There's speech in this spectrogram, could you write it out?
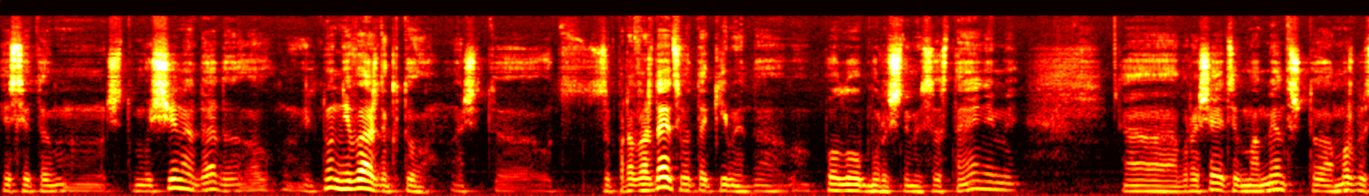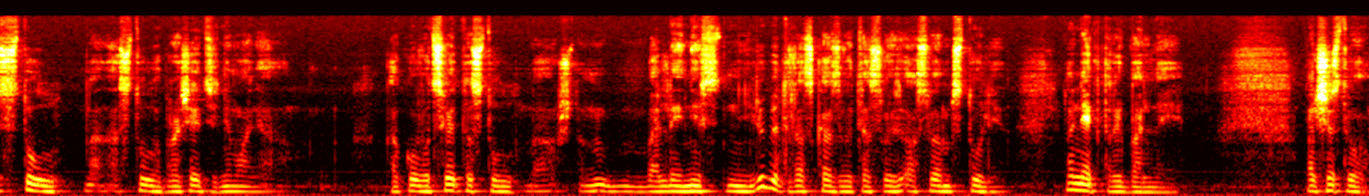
если это значит, мужчина, да, да, ну, неважно кто, значит, вот, сопровождается вот такими да, полуобморочными состояниями, обращайте в момент, что, а может быть, стул, стул обращайте внимание, какого цвета стул, да, что ну, больные не, не любят рассказывать о, свой, о своем стуле, но некоторые больные, большинство.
